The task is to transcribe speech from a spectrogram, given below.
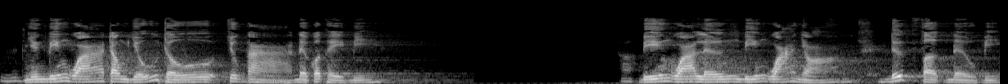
Những biến hóa trong vũ trụ Chúng ta đều có thể biết Biến hóa lớn, biến hóa nhỏ Đức Phật đều biết.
